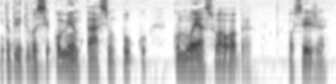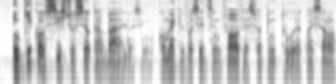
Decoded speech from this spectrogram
Então eu queria que você comentasse um pouco como é a sua obra, ou seja, em que consiste o seu trabalho, assim, como é que você desenvolve a sua pintura, quais são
